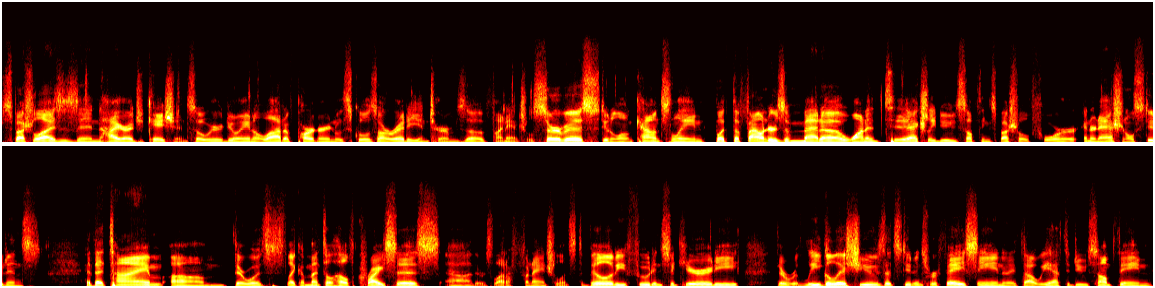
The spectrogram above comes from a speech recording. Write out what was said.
specializes in higher education. So we were doing a lot of partnering with schools already in terms of financial service, student loan counseling. But the founders of Meta wanted to actually do something special for international students. At that time, um, there was like a mental health crisis. Uh, there was a lot of financial instability, food insecurity. There were legal issues that students were facing, and they thought we have to do something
